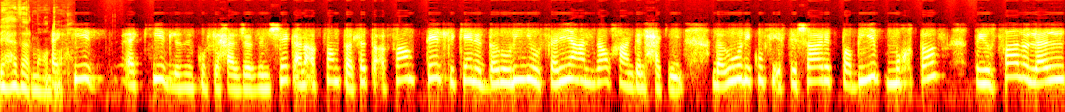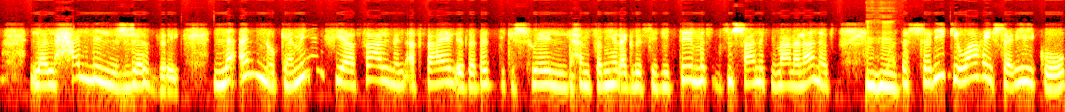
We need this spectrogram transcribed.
لهذا الموضوع. أكيد أكيد لازم يكون في حل جذري. مش هيك؟ أنا قسمتها ثلاث أقسام. الثالثه كانت ضروريه وسريعا نروحها عند الحكيم. ضروري يكون في استشارة طبيب مختص ليوصلوا لل... للحل الجذري. لأنه كمان فيها فعل من أفعال إذا بدك شوي اللي نحن بنسميها الأجريسيفيتي مش مش عنف بمعنى العنف. وقت الشريك يوعي شريكه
